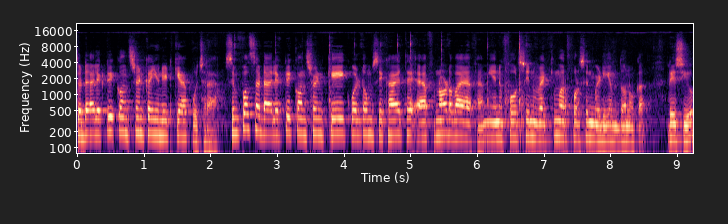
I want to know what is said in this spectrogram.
तो डायलैक्ट्रिक कांस्टेंट का यूनिट क्या है पूछ रहा है? सिंपल सा डायलैक्ट्रिक कांस्टेंट के इक्वल टू हम सिखाए थे F naught by F M यानी फोर्स इन वैक्यूम और फोर्स इन मीडियम दोनों का रेशियो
